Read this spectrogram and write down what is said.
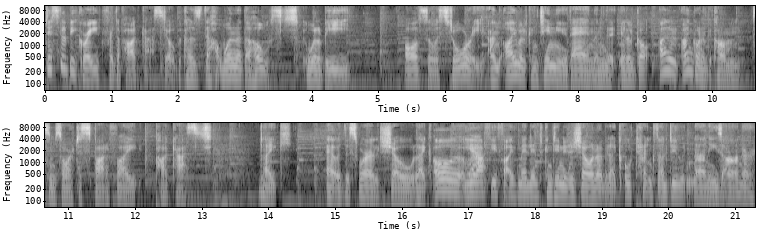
This will be great for the podcast though, because the one of the hosts will be also a story, and I will continue then, and it- it'll go. I'll, I'm going to become some sort of Spotify podcast, like out of this world show. Like, oh, we'll Yeah. offer you five million to continue the show, and I'll be like, oh, thanks, I'll do it in Annie's honor.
